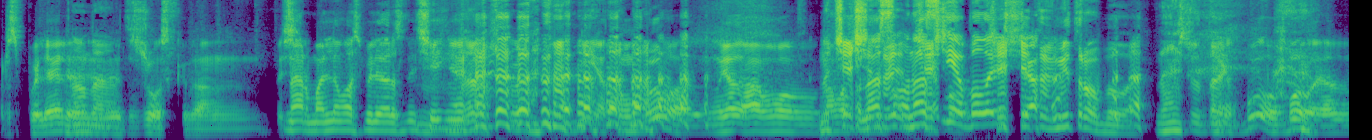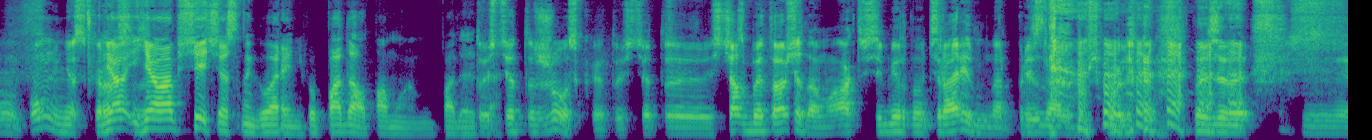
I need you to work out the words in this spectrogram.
распыляли, ну, да. это жестко, да. Есть... Нормально у вас были развлечения? Нет, ну, было. Ну, а, у нас, не было еще. это в метро было, знаешь, вот так. Нет, было, было, я ну, помню несколько раз. Я вообще, честно говоря, не попадал, по-моему, под это. То есть, это жестко, то есть, это... Сейчас бы это вообще там акт всемирного терроризма, наверное, признали в школе.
